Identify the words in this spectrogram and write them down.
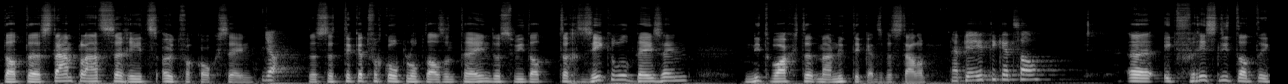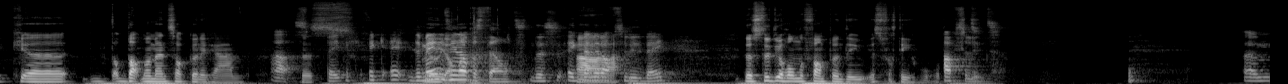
dat de staanplaatsen reeds uitverkocht zijn. Ja, Dus de ticketverkoop loopt als een trein. Dus wie dat er zeker wilt bij zijn, niet wachten, maar nu tickets bestellen. heb jij je tickets al? Eh, ik vrees niet dat ik eh, op dat moment zal kunnen gaan. Ah, Dus- spijtig. Ik, ik- de mijne zijn al besteld, dus ik ben er Ah. absoluut bij. De Studio 100 van .eu is vertegenwoordigd. Absoluut. Ehm,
